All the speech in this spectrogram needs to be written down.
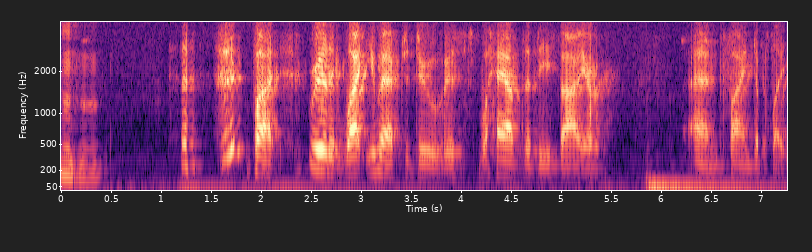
Mm-hmm. but really, what you have to do is have the desire and find a place.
